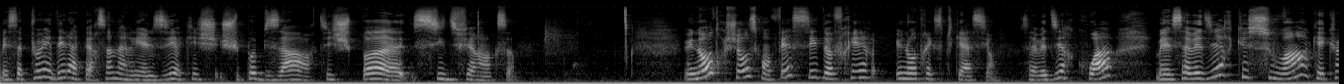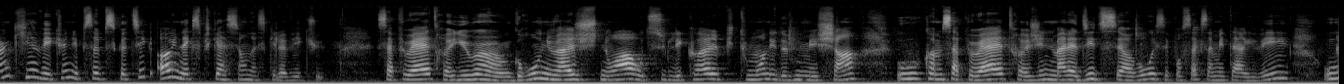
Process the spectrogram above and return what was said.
mais ça peut aider la personne à réaliser, OK, je, ne suis pas bizarre, je suis pas euh, si différent que ça. Une autre chose qu'on fait, c'est d'offrir une autre explication. Ça veut dire quoi? Mais ça veut dire que souvent, quelqu'un qui a vécu un épisode psychotique a une explication de ce qu'il a vécu. Ça peut être, il y a eu un gros nuage noir au-dessus de l'école, puis tout le monde est devenu méchant. Ou comme ça peut être, j'ai une maladie du cerveau et c'est pour ça que ça m'est arrivé. Ou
